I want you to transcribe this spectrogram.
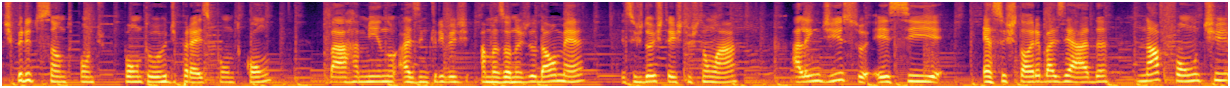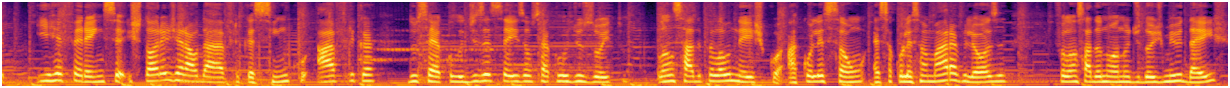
espiritosanto.wordpress.com barra Mino, as incríveis Amazonas do Daomé. Esses dois textos estão lá. Além disso, esse essa história é baseada na fonte e referência História Geral da África 5, África do século 16 ao século 18, lançado pela Unesco. A coleção, essa coleção é maravilhosa, foi lançada no ano de 2010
